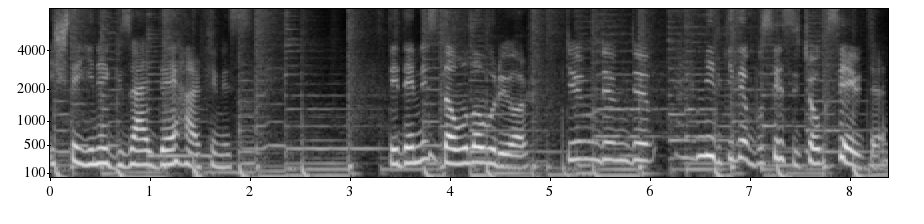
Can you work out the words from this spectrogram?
İşte yine güzel D harfimiz. Dedemiz davula vuruyor. Düm düm düm. Milky de bu sesi çok sevdi.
